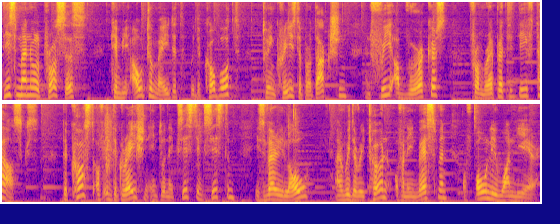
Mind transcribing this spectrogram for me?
This manual process can be automated with a cobot to increase the production and free up workers from repetitive tasks. The cost of integration into an existing system is very low and with a return of an investment of only one year.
